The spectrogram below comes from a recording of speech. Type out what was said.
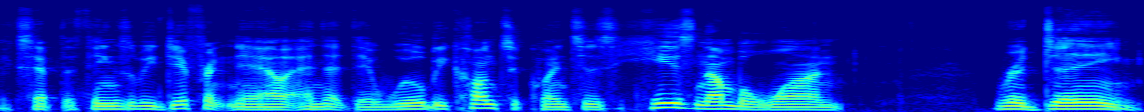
accept that things will be different now and that there will be consequences. Here's number one redeem.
